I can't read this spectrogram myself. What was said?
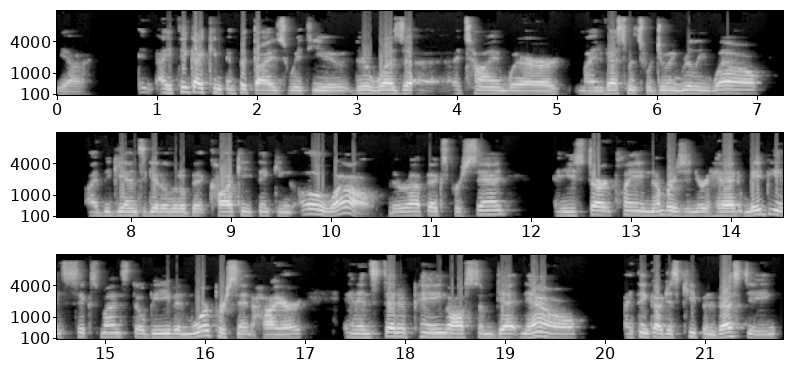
Yeah. I think I can empathize with you. There was a, a, time where my investments were doing really well. I began to get a little bit cocky, thinking, oh, wow, they're up X percent. And you start playing numbers in your head. Maybe in six months, they'll be even more percent higher. And instead of paying off some debt now, I think I'll just keep investing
